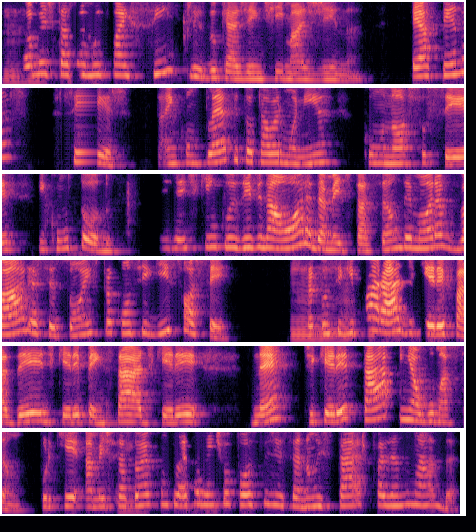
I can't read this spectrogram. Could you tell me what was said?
uhum. Então, a meditação é muito mais simples do que a gente imagina. É apenas ser, tá? em completa e total harmonia com o nosso ser e com o todo. Tem gente que, inclusive, na hora da meditação, demora várias sessões para conseguir só ser uhum. para conseguir parar de querer fazer, de querer pensar, de querer, né, de querer estar tá em alguma ação, porque a meditação Sim. é completamente o oposto disso, é não estar fazendo nada,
